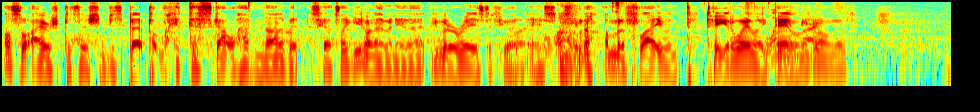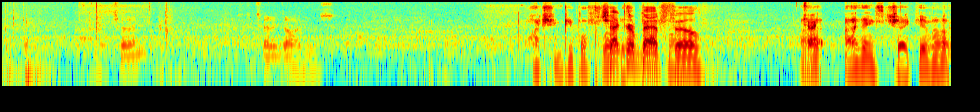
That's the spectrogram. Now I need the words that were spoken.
Also, Irish position, just bet. But look at this, Scott will have none of it. Scott's like, you don't have any of that. You would have raised if you had an ace. no, I'm going to flat you and t- take it away like Daniel Blunderbuss. Negreanu does. Turn. Ten of diamonds. Watching people float. Check is or bet, beautiful. Phil. I, I think it's check, give up.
